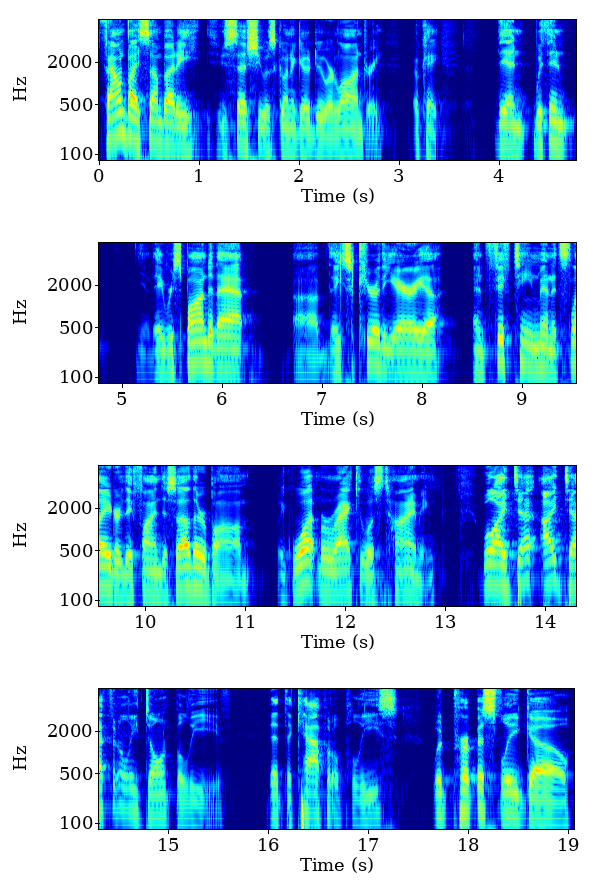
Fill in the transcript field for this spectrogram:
found by somebody who says she was going to go do her laundry. Okay, then within, you know, they respond to that, uh, they secure the area, and 15 minutes later, they find this other bomb. Like, what miraculous timing. Well, I, de- I definitely don't believe that the Capitol Police would purposefully go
